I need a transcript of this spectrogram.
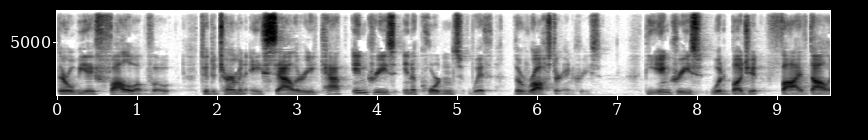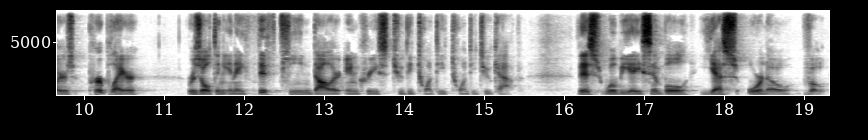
there will be a follow up vote to determine a salary cap increase in accordance with the roster increase. The increase would budget $5 per player, resulting in a $15 increase to the 2022 cap. This will be a simple yes or no vote.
